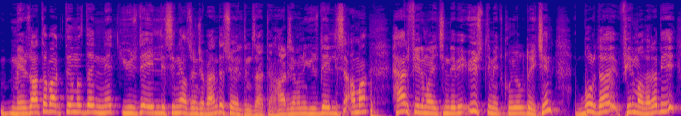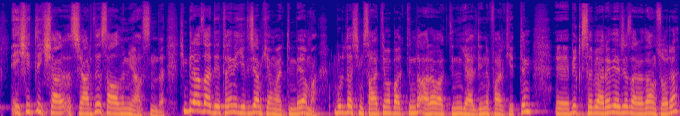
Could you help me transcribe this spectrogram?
mevzuata baktığımızda net %50'sini az önce ben de söyledim zaten harcamanın %50'si ama her firma içinde bir üst limit koyulduğu için burada firmalara bir eşitlik şartı sağlanıyor aslında. Şimdi biraz daha detayına gireceğim Kemalettin Bey ama burada şimdi saatime baktığımda ara vaktinin geldiğini fark ettim. Ee, bir kısa bir ara vereceğiz aradan sonra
